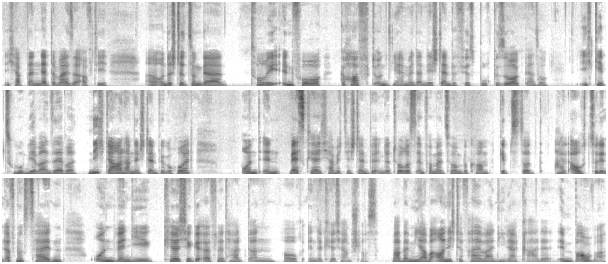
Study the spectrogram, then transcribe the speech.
Ich habe dann netterweise auf die äh, Unterstützung der Touri-Info gehofft und die haben mir dann den Stempel fürs Buch besorgt. Also ich gebe zu, wir waren selber nicht da und haben den Stempel geholt. Und in Meßkirch habe ich den Stempel in der Touristinformation bekommen. Gibt es dort halt auch zu den Öffnungszeiten. Und wenn die Kirche geöffnet hat, dann auch in der Kirche am Schloss. War bei mir aber auch nicht der Fall, weil die da gerade im Bau war.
